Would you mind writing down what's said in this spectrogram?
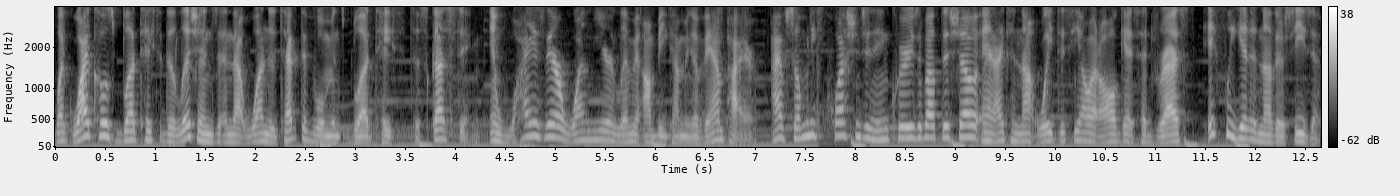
like why Ko's blood tasted delicious and that one detective woman's blood tasted disgusting, and why is there a one year limit on becoming a vampire? I have so many questions and inquiries about this show and I cannot wait to see how it all gets addressed if we get another season.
